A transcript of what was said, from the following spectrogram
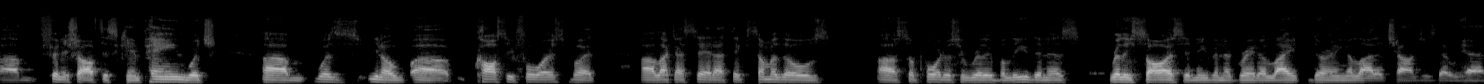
um, finish off this campaign, which um, was, you know, uh, costly for us. But uh, like I said, I think some of those uh, supporters who really believed in us really saw us in even a greater light during a lot of challenges that we had.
